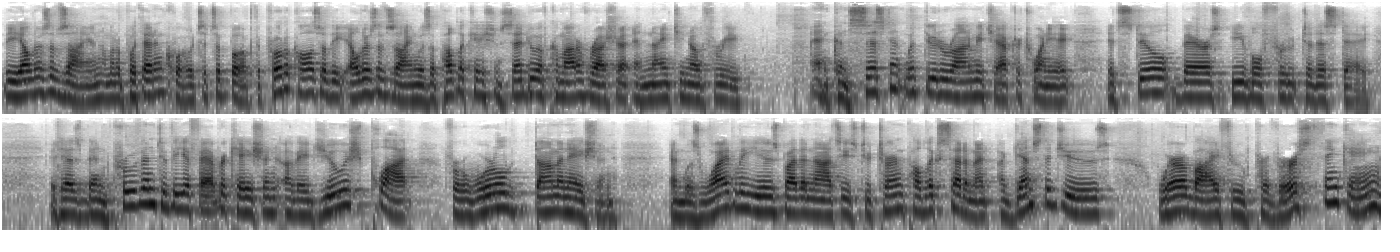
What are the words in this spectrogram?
the Elders of Zion, I'm going to put that in quotes, it's a book. The Protocols of the Elders of Zion was a publication said to have come out of Russia in 1903. And consistent with Deuteronomy chapter 28, it still bears evil fruit to this day. It has been proven to be a fabrication of a Jewish plot for world domination and was widely used by the Nazis to turn public sentiment against the Jews, whereby, through perverse thinking,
